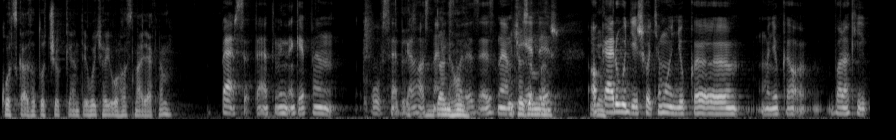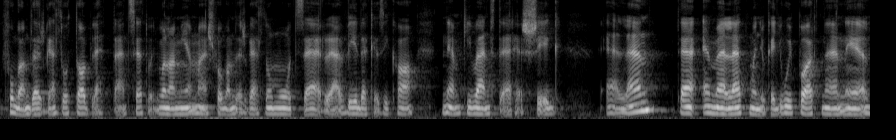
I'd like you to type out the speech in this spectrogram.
kockázatot csökkenti, hogyha jól használják, nem? Persze, tehát mindenképpen óvszert kell használni, szóval ez, ez nem kérdés. Ember, Akár úgy is, hogyha mondjuk, mondjuk a, valaki fogamzásgátló tablettát szed, vagy valamilyen más fogamzásgátló módszerrel védekezik a nem kívánt terhesség ellen, de emellett mondjuk egy új partnernél,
